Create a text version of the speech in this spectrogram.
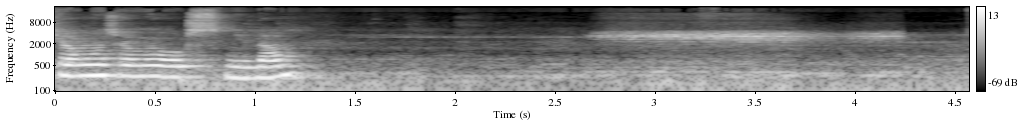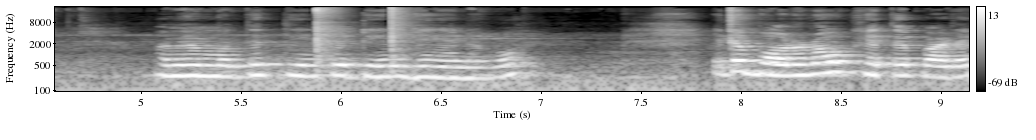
চামচ আমি ওটস নিলাম। আমি এর মধ্যে তিনটে ডিম ভেঙে নেব। এটা বড়রাও খেতে পারে,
